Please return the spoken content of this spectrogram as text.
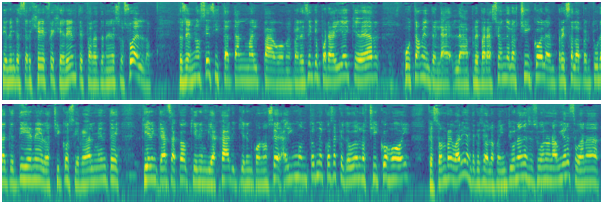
tienen que ser jefes, gerentes para tener esos sueldos. Entonces no sé si está tan mal pago. Me parece que por ahí hay que ver justamente la, preparación de los chicos, la empresa, la apertura que tiene, los chicos si realmente quieren quedarse acá o quieren viajar y quieren conocer. Hay un montón de cosas que yo veo en los chicos hoy que son re valientes, que sea, a los 21 años se suben a un avión y se van a,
